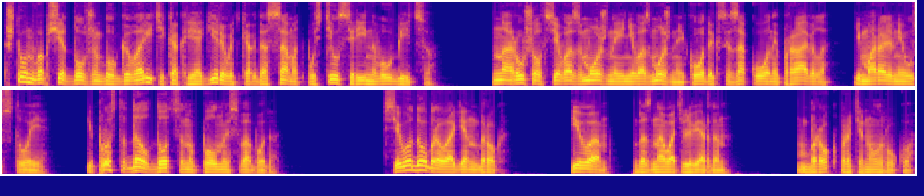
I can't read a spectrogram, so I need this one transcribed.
Что он вообще должен был говорить и как реагировать, когда сам отпустил серийного убийцу? Нарушил все возможные и невозможные кодексы, законы, правила и моральные устои. И просто дал Дотсону полную свободу. «Всего доброго, агент Брок. И вам, дознаватель Верден». Брок протянул руку.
